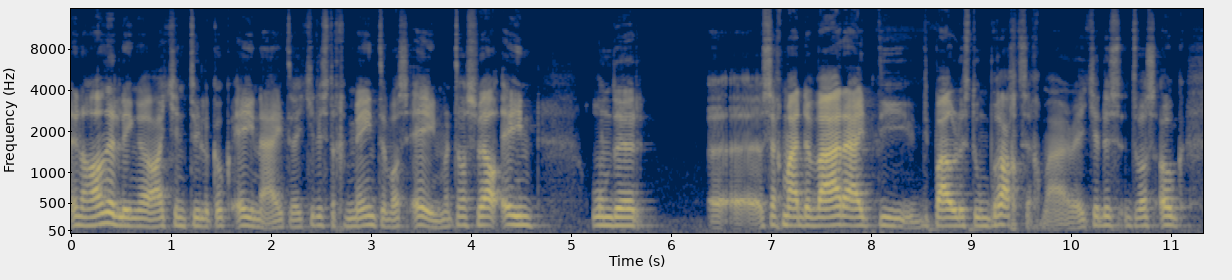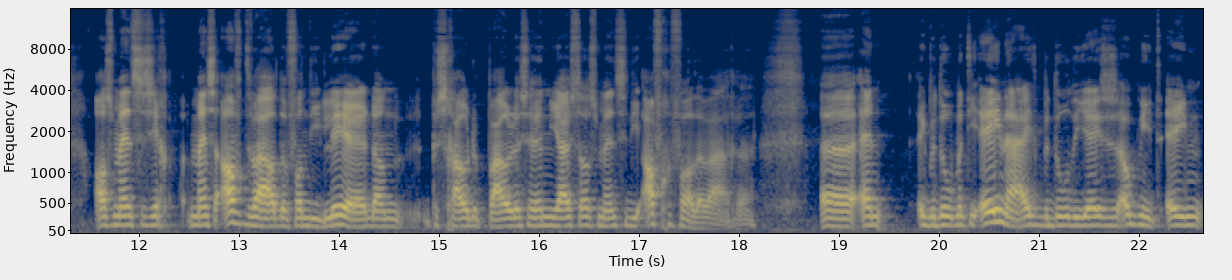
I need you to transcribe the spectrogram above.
in handelingen had je natuurlijk ook eenheid, weet je. Dus de gemeente was één. Maar het was wel één onder, eh, zeg maar, de waarheid die, die Paulus toen bracht, zeg maar, weet je. Dus het was ook, als mensen zich, mensen afdwaalden van die leer... dan beschouwde Paulus hen juist als mensen die afgevallen waren. Eh, en ik bedoel, met die eenheid bedoelde Jezus ook niet één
